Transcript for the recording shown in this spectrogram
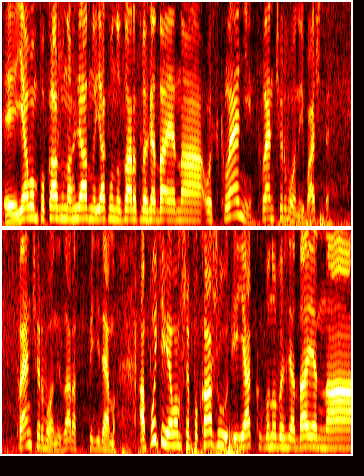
Е, Я вам покажу наглядно, як воно зараз виглядає на ось клені. Клен червоний, бачите? Клен червоний, зараз підійдемо. А потім я вам ще покажу, як воно виглядає на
